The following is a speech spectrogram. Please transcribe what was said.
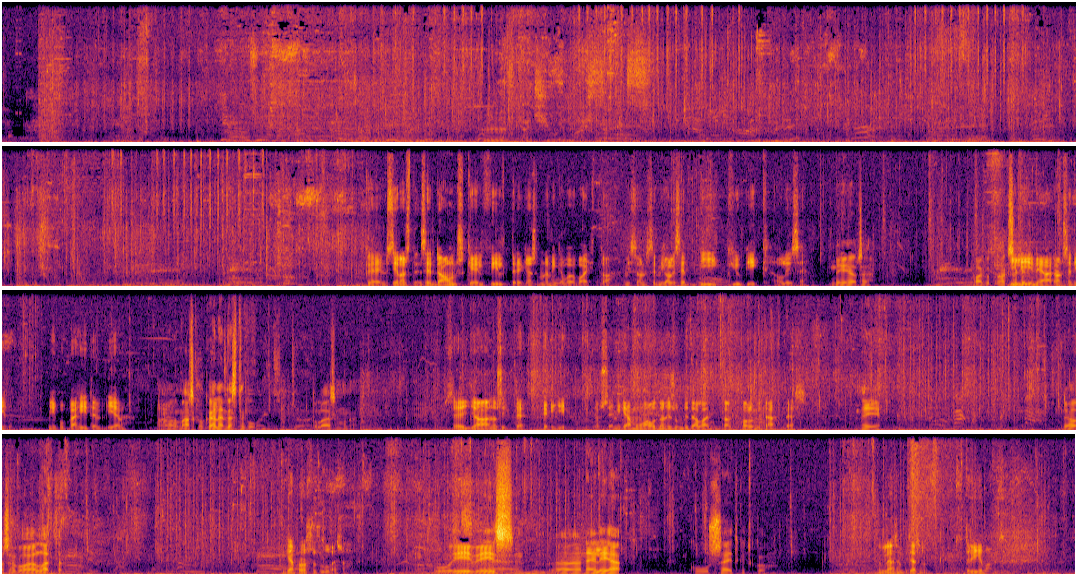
Okei, no siellä on se downscale filterikin on semmonen, minkä voi vaihtaa. Missä on se, mikä oli se B-cubic, oli se. niin on se. Vaikuttaako sekin? Bilinear on se niinku, niinku vähiten vievä. No, mä kokeilen tästä, kun tulee semmonen... Se ja no sitten tietenkin, jos ei mikään muu auto, niin sun pitää laittaa 30 fps. Niin. Joo, se voi olla, että Mikä prosso sulla on? kun i5 öö, 4 670 k. No kyllä sen pitäisi striimaamista.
